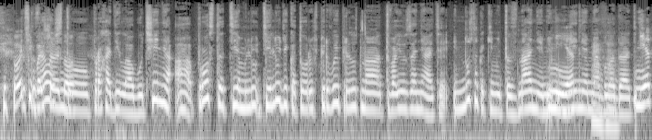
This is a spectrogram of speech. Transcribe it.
Очень сказала, большое но. что проходила обучение, а просто тем, те люди, которые впервые придут на твое занятие, им нужно какими-то знаниями, Нет. умениями угу. обладать? Нет.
